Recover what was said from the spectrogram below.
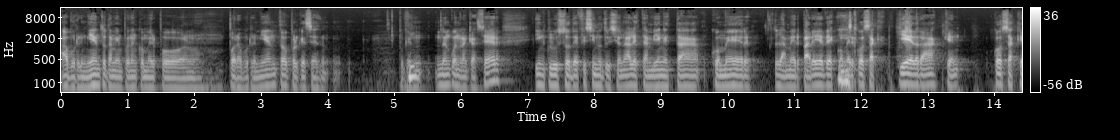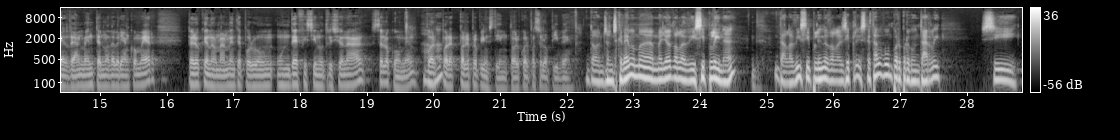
Aburrimiento, también pueden comer por, por aburrimiento, porque, se, porque ¿Sí? no encuentran qué hacer. Incluso déficit nutricionales también está comer, lamer paredes, comer cosas, piedra, que cosas que realmente no deberían comer, pero que normalmente por un, un déficit nutricional se lo comen por, por, por el propio instinto, el cuerpo se lo pide. Doncs ens quedem amb, amb allò de la disciplina, de la disciplina, de la disciplina. Es que estaba bon por preguntarle si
